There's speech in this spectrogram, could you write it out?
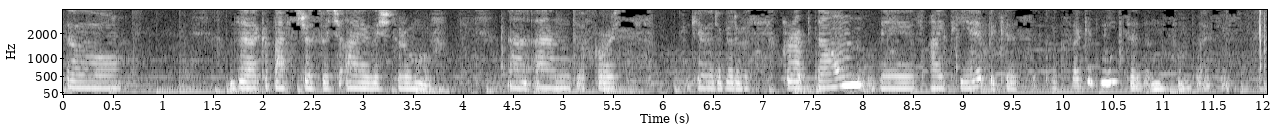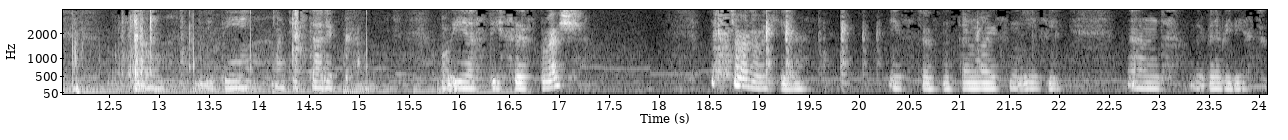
to the capacitors which I wish to remove. Uh, and of course give it a bit of a scrub down with IPA because it looks like it needs it in some places. So need the anti-static or ESD safe brush. Let's start over here. These two since they're nice and easy. And they're going to be these two.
